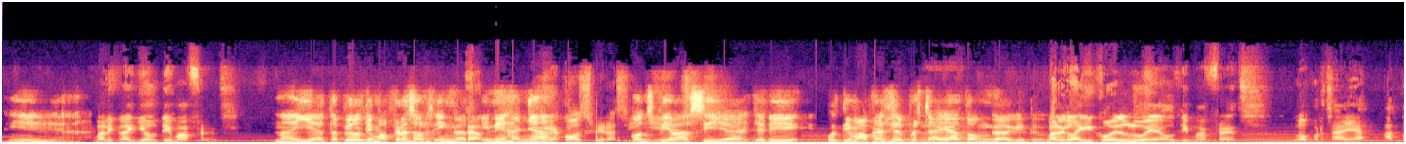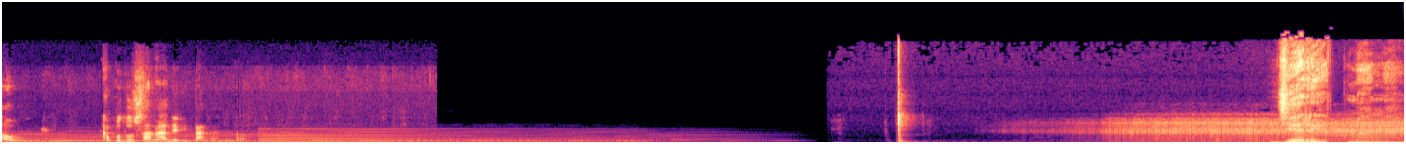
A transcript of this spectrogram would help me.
Iya. Balik lagi Ultima Friends. Nah, iya, tapi Ultima Friends harus ingat, Iya. ini hanya Iya, konspirasi. konspirasi ya. Jadi Ultima Friends bisa percaya atau enggak gitu. Balik lagi ke lu ya Ultima Friends. Lo percaya atau enggak? Keputusan ada di tangan lo. Jerit malam.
